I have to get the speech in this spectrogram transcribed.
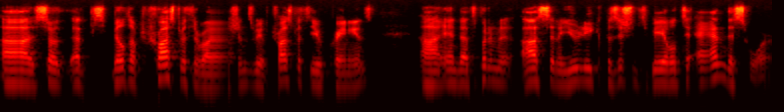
Uh, so that's built up trust with the Russians. We have trust with the Ukrainians, uh, and that's put in us in a unique position to be able to end this war.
